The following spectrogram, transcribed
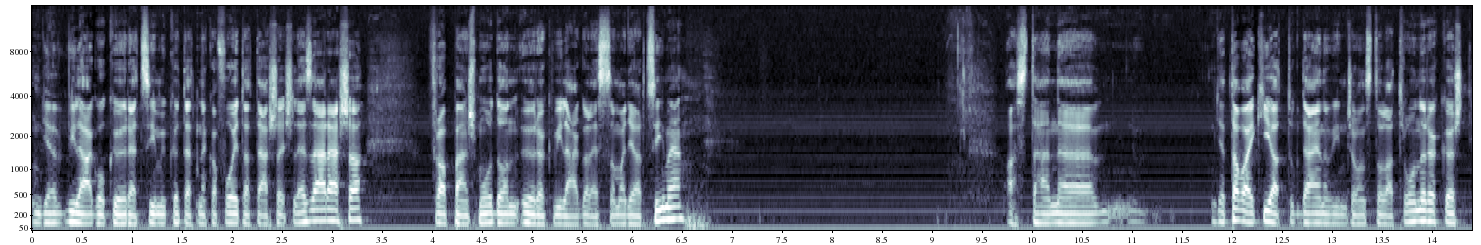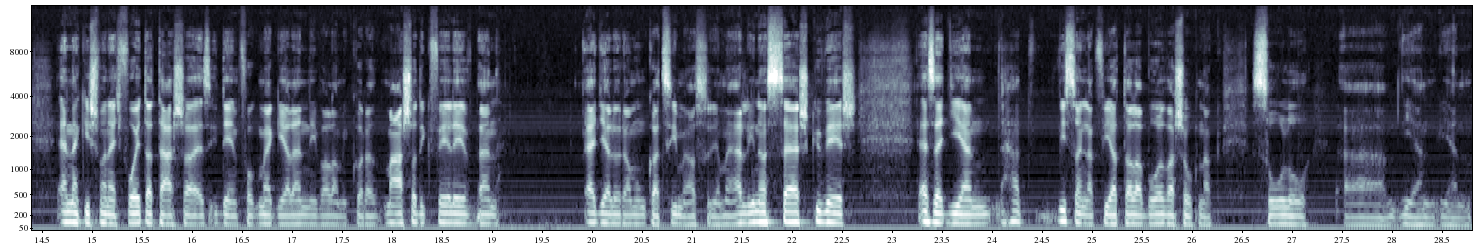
ugye Világok őre című kötetnek a folytatása és lezárása. Frappáns módon Őrök világa lesz a magyar címe. Aztán uh, ugye tavaly kiadtuk Diana Wynne Jones-tól a trónörököst, ennek is van egy folytatása, ez idén fog megjelenni valamikor a második fél évben. Egyelőre a munka címe az, hogy a Merlin összeesküvés. Ez egy ilyen, hát viszonylag fiatalabb olvasóknak szóló uh, ilyen, ilyen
